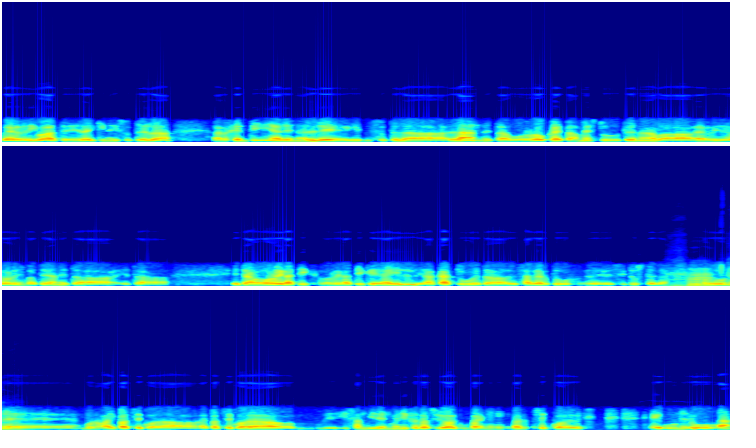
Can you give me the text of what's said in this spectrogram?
berri bat eraiki nahi zutela, Argentinaren alde egin zutela lan eta borroka eta amestu dutena, ba, herri desberdin batean eta eta eta horregatik, horregatik erail akatu eta desagertu e, zituztela. Hmm. Orduan, e, bueno, aipatzekoa da, aipatzekoa da izan diren manifestazioak, baina aipatzekoa egunero da,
